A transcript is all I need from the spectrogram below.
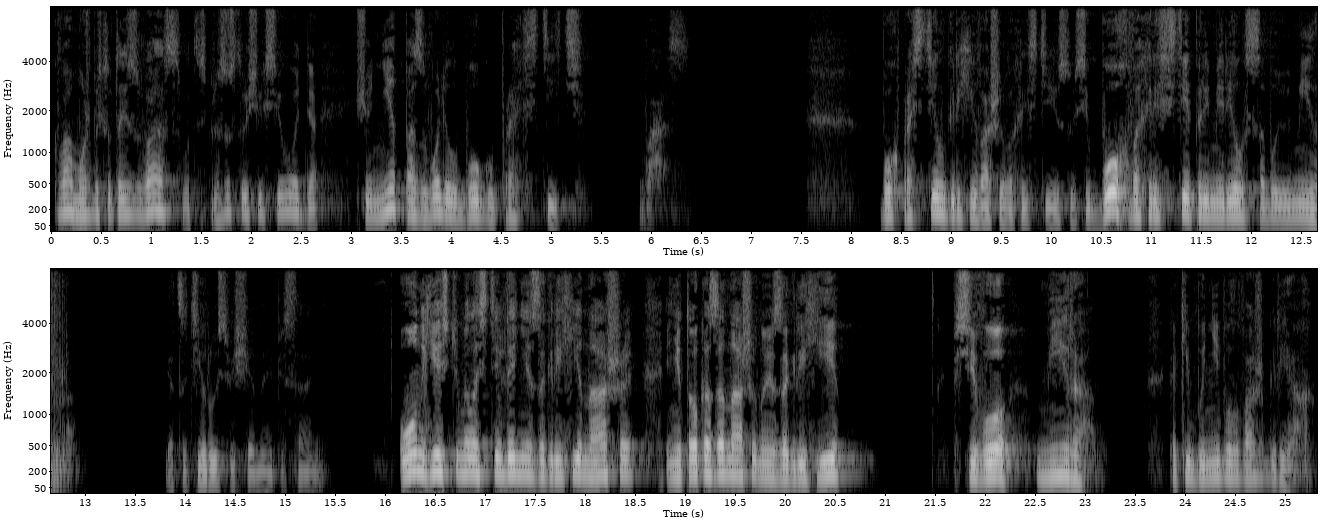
к вам, может быть, кто-то из вас, вот из присутствующих сегодня, еще не позволил Богу простить вас. Бог простил грехи ваши во Христе Иисусе. Бог во Христе примирил с собой мир. Я цитирую Священное Писание. Он есть умилостивление за грехи наши, и не только за наши, но и за грехи всего мира. Каким бы ни был ваш грех,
